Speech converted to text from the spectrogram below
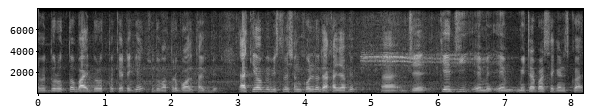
এবার দূরত্ব বাই দূরত্ব কেটে গিয়ে শুধুমাত্র বল থাকবে। একইভাবে বিশ্লেষণ করলেও দেখা যাবে যে KG M M metre per second square,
